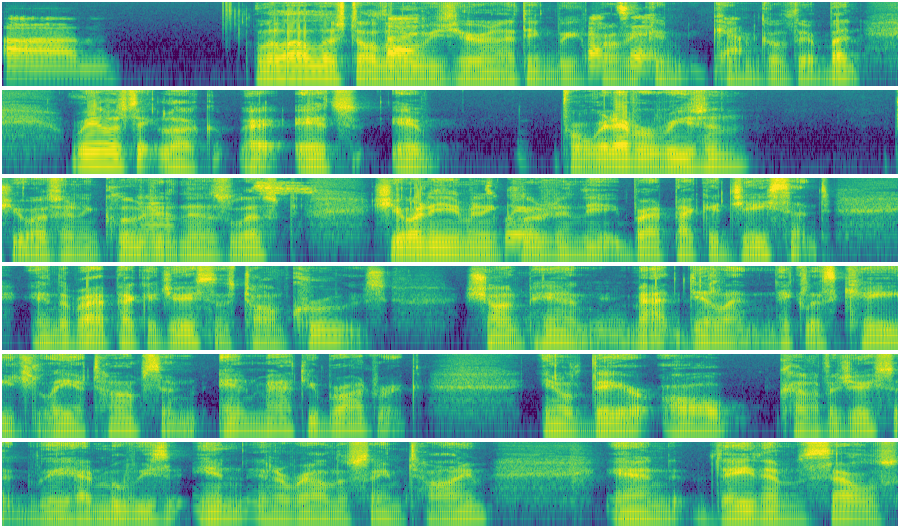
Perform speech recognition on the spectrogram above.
Um, Well, I'll list all the movies here, and I think we probably it. can Yeah. can go there. But realistic, look, uh, it's it for whatever reason she wasn't included Yeah. in this list. She wasn't even weird. included in the Brat Pack adjacent. In the Brat Pack adjacent, is Tom Cruise, Sean Penn, hmm Matt Dillon, Nicolas Cage, Lea Thompson, and Matthew Broderick. You know, they're all kind of adjacent. They had movies in and around the same time, and they themselves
